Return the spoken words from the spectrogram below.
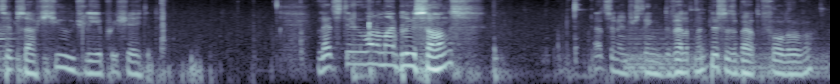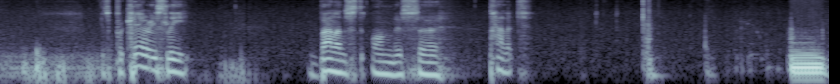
tips are hugely appreciated. Let's do one of my blues songs. That's an interesting development. This is about to fall over. It's precariously balanced on this uh, palette. One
